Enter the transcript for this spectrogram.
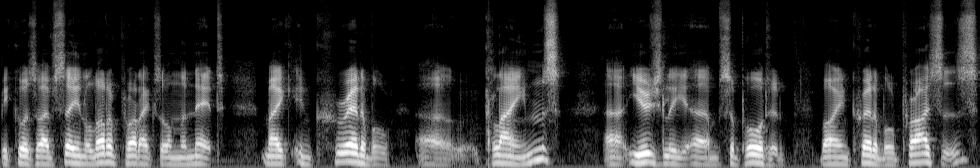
because I've seen a lot of products on the net make incredible uh, claims, uh, usually um, supported by incredible prices,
